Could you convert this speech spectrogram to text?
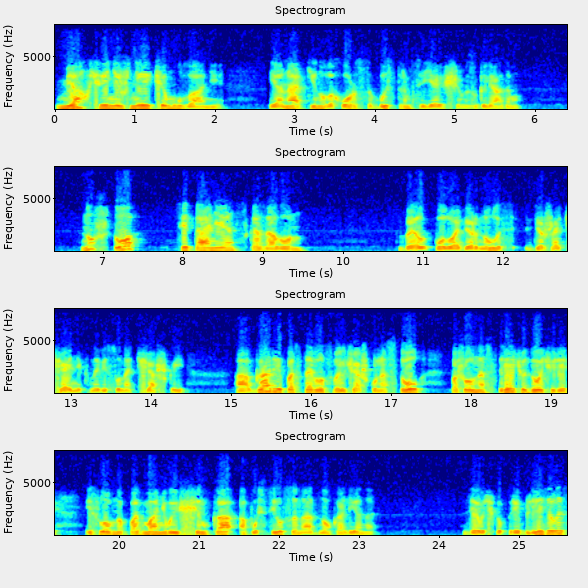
мягче и нежнее, чем у Лани, и она окинула Хороса быстрым сияющим взглядом. «Ну что?» «Титания», — сказал он. Белл полуобернулась, держа чайник на весу над чашкой, а Гарри поставил свою чашку на стол, пошел навстречу дочери и, словно подманивая щенка, опустился на одно колено. Девочка приблизилась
